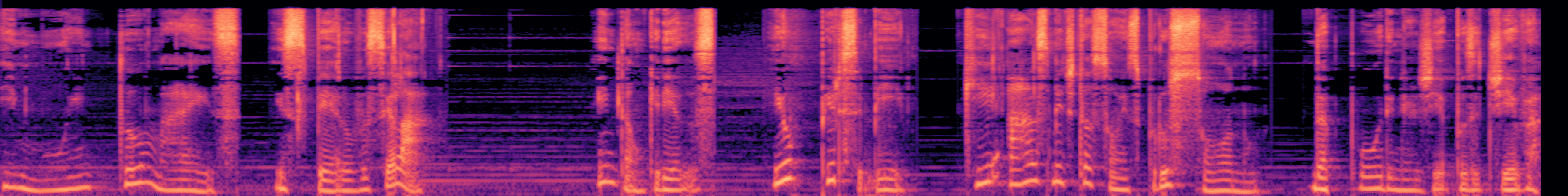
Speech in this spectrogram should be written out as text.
e muito mais. Espero você lá. Então, queridos, eu percebi que as meditações para o sono da pura energia positiva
